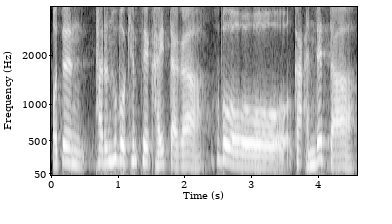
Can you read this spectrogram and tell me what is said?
어떤 다른 후보 캠프에 가 있다가 후보가 안 됐다.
